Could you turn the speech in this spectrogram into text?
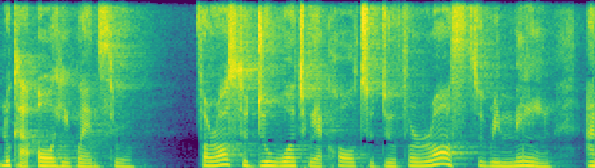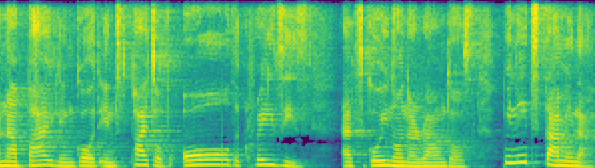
Look at all he went through. For us to do what we are called to do, for us to remain and abide in God in spite of all the crazies that's going on around us, we need stamina.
